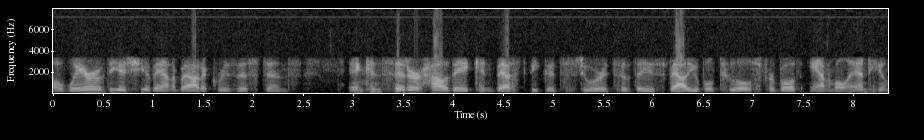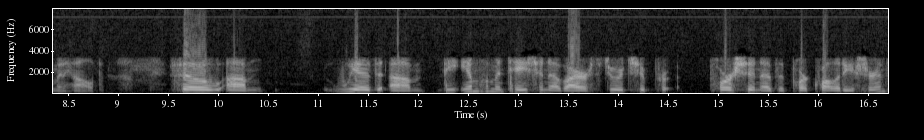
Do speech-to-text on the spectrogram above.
aware of the issue of antibiotic resistance and consider how they can best be good stewards of these valuable tools for both animal and human health. So, um, with um, the implementation of our stewardship pr- portion of the Pork Quality Assurance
